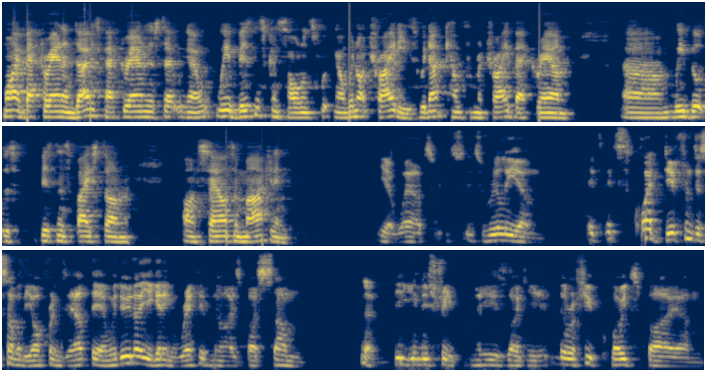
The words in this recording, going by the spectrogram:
my background and David's background is that you know we're business consultants. You know, we're not tradies. We don't come from a trade background. Um, we built this business based on on sales and marketing. Yeah, wow, it's it's, it's really um, it's it's quite different to some of the offerings out there, and we do know you're getting recognised by some you know big industry players. Like you, there are a few quotes by um,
